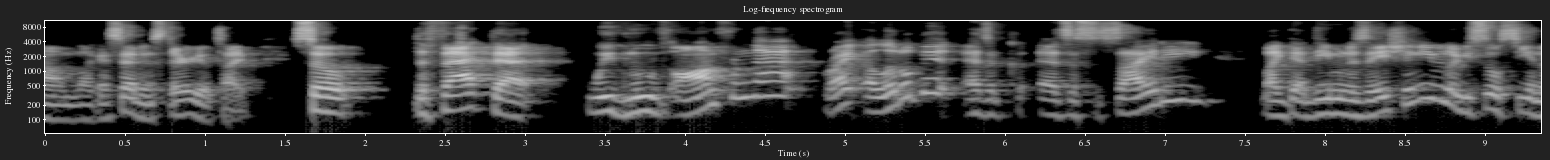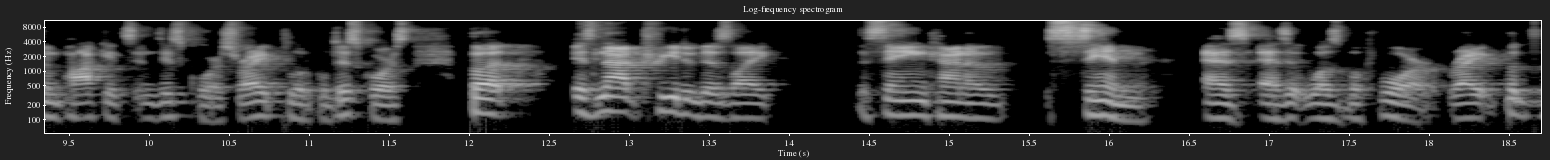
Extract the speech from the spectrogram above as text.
um, like I said, in stereotype. So the fact that we've moved on from that, right, a little bit as a as a society, like that demonization, even though you still see it in pockets in discourse, right, political discourse, but it's not treated as like the same kind of sin as as it was before, right? But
